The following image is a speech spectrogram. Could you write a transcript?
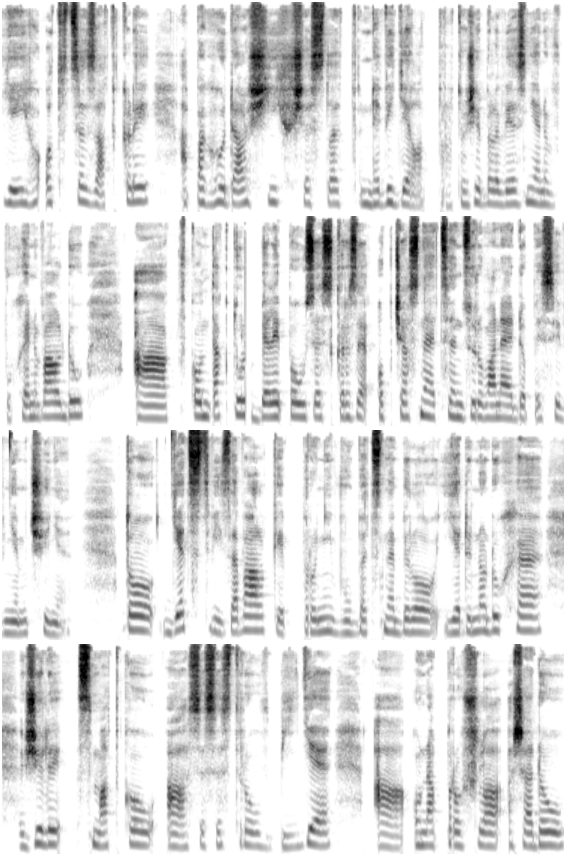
jejího otce zatkli a pak ho dalších šest let neviděla, protože byl vězněn v Buchenwaldu a v kontaktu byly pouze skrze občasné cenzurované dopisy v Němčině. To dětství za války pro ní vůbec nebylo jednoduché. Žili s matkou a se sestrou v bídě a ona prošla řadou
